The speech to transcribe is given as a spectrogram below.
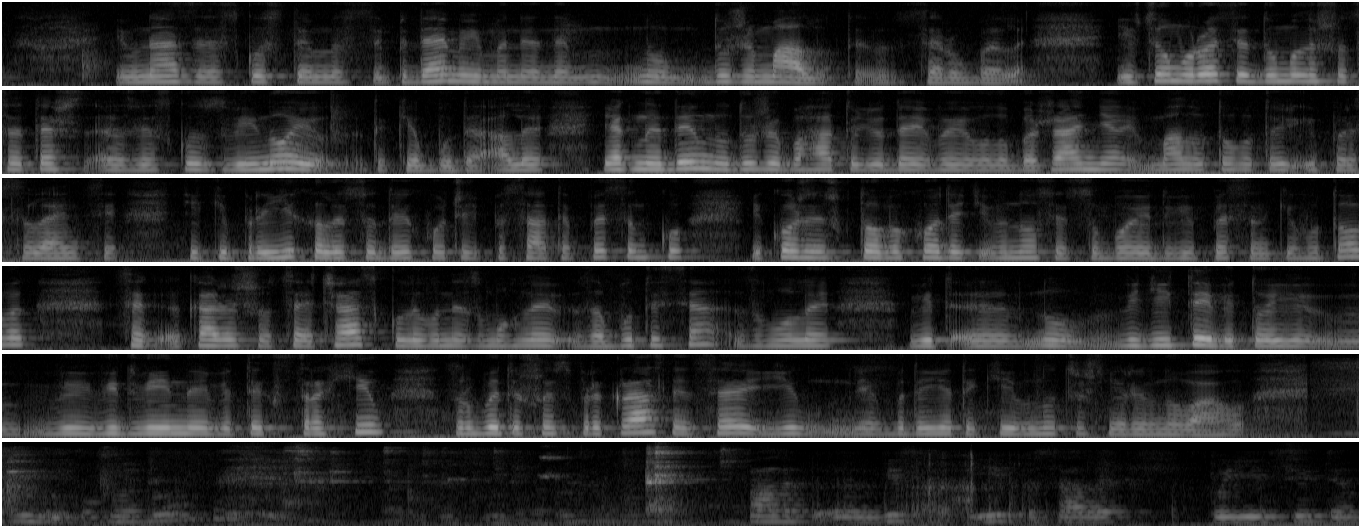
І в нас в зв'язку з тим з епідемією ми не, ну, дуже мало це робили. І в цьому році думали, що це теж е, в зв'язку з війною таке буде. Але як не дивно, дуже багато людей виявило бажання. Мало того, то і переселенці, які приїхали сюди, хочуть писати писанку. І кожен, хто виходить і виносить з собою дві писанки готових, це кажуть, що це час, коли вони змогли забутися, змогли від, е, ну, відійти від тої від війни, від тих страхів, зробити щось прекрасне. Це їм якби дає таку внутрішню рівновагу. І писали по тим.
